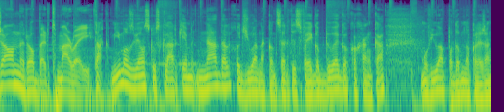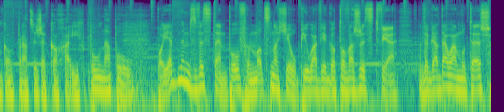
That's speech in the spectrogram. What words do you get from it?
John Robert Murray. Tak, mimo związku z Clarkiem nadal chodziła na koncerty swojego byłego kochanka. Mówiła podobno koleżankom w pracy, że kocha ich pół na pół. Po jednym z występów mocno się upiła w jego towarzystwie. Wygadała mu też,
